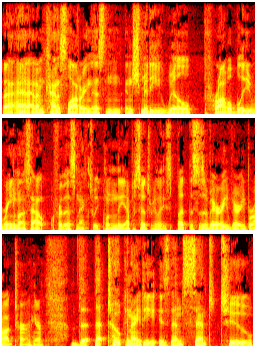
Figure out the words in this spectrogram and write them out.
Uh, and, and I'm kind of slaughtering this, and, and Schmitty will probably ream us out for this next week when the episode's released. But this is a very, very broad term here. The, that token ID is then sent to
